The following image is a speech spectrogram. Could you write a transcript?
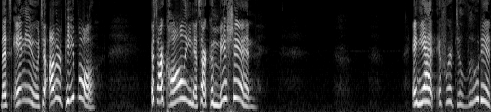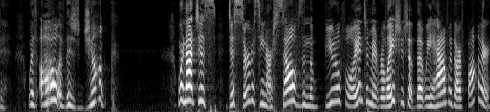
that's in you to other people. It's our calling, it's our commission. And yet, if we're deluded with all of this junk, we're not just disservicing ourselves in the beautiful, intimate relationship that we have with our Father,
